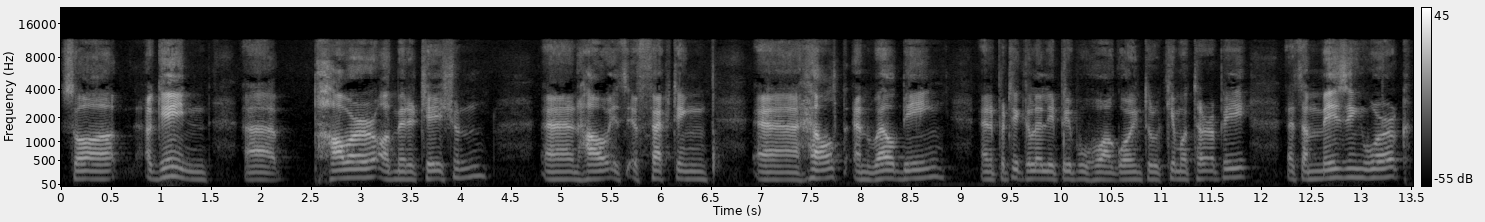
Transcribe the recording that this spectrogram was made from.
So again, uh, power of meditation and how it's affecting uh, health and well-being, and particularly people who are going through chemotherapy. It's amazing work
